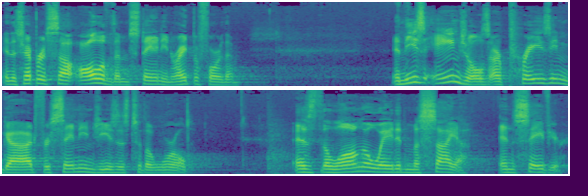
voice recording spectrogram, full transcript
And the shepherds saw all of them standing right before them. And these angels are praising God for sending Jesus to the world as the long awaited Messiah and Savior.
